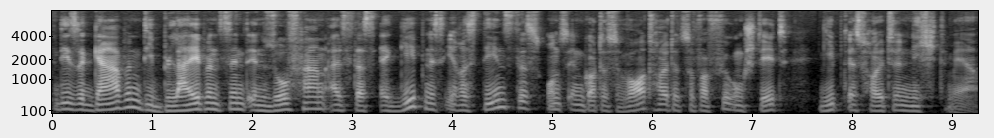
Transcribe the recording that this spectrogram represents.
diese Gaben, die bleibend sind insofern, als das Ergebnis ihres Dienstes uns in Gottes Wort heute zur Verfügung steht, gibt es heute nicht mehr.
